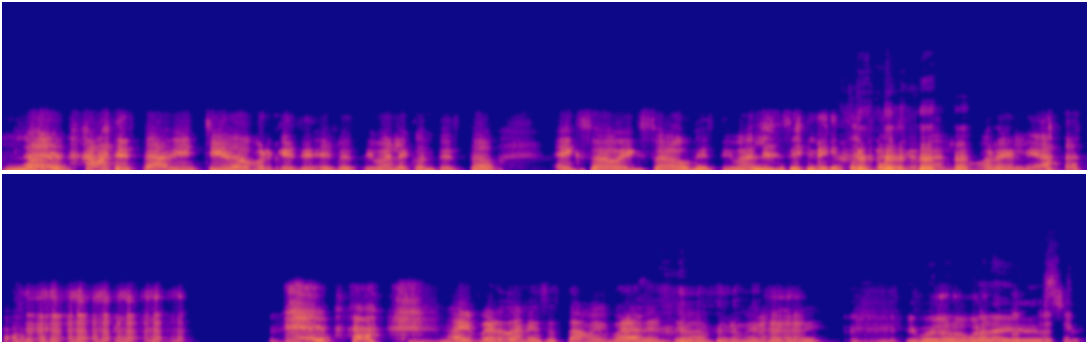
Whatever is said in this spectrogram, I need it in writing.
no. Estaba bien chido porque el festival le contestó EXO, EXO, Festival de Cine Internacional de Morelia. Ay, perdón, eso está muy fuera del tema, pero me acordé. Y bueno, para, ir, este,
